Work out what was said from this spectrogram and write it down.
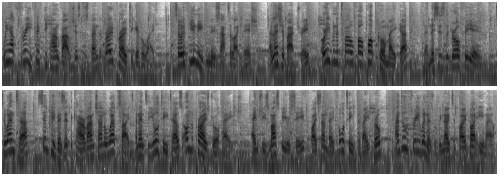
we have three £50 vouchers to spend at Road Pro to give away. So if you need a new satellite dish, a leisure battery, or even a 12 volt popcorn maker, then this is the draw for you. To enter, simply visit the Caravan Channel website and enter your details on the prize draw page. Entries must be received by Sunday 14th of April, and all three winners will be notified by email.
